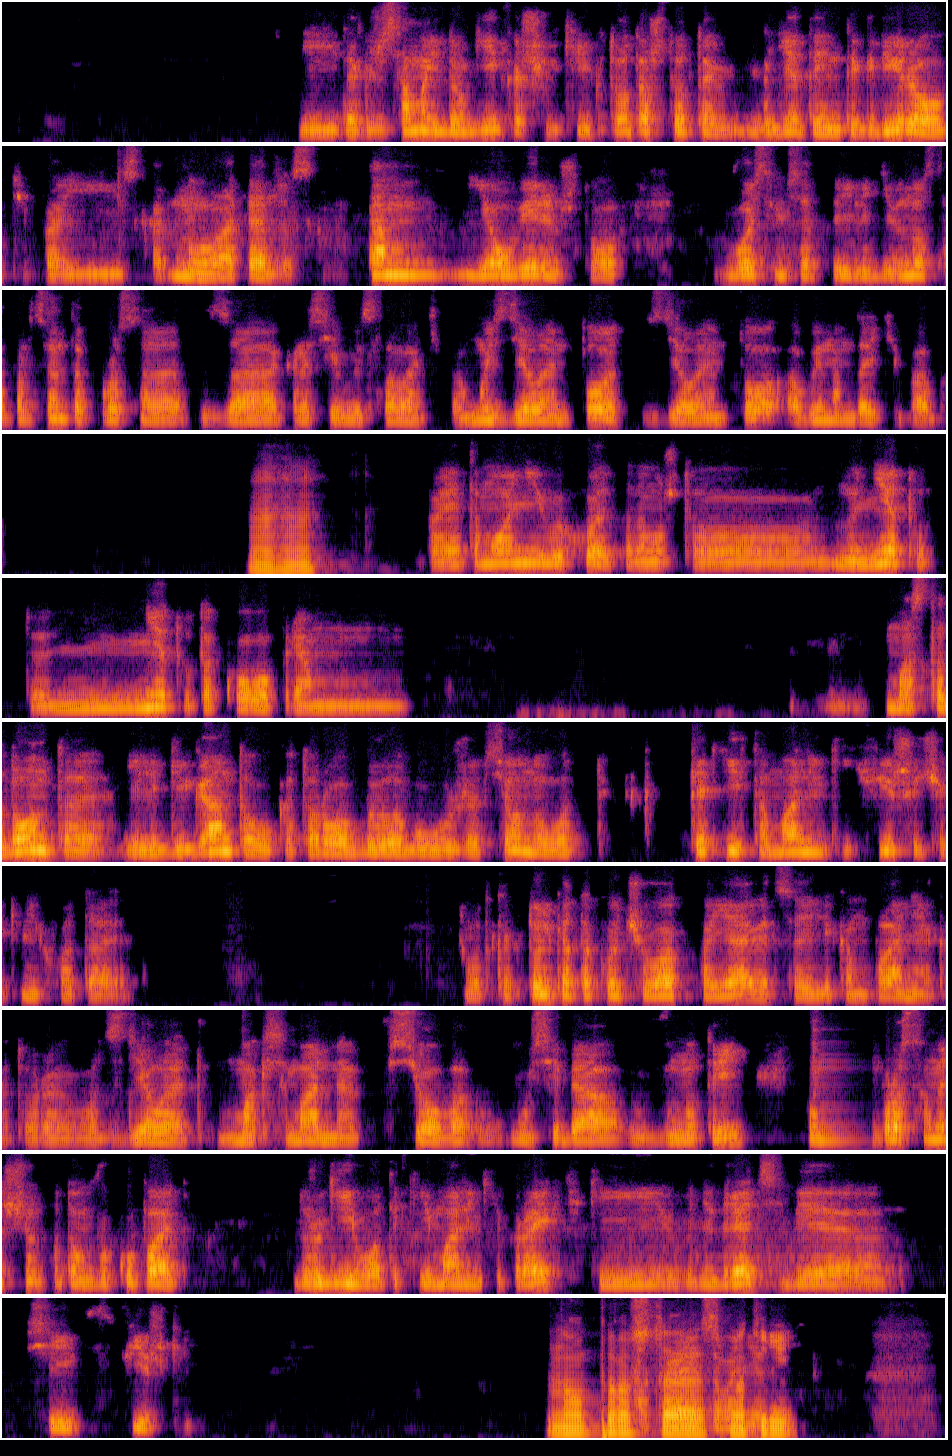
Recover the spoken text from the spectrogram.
И так же самое и другие кошельки. Кто-то что-то где-то интегрировал, типа, и, ну, опять же, там я уверен, что 80 или 90 процентов просто за красивые слова, типа, мы сделаем то, сделаем то, а вы нам дайте бабок. Мгм. Поэтому они выходят, потому что, ну, нету, нету такого прям мастодонта или гиганта, у которого было бы уже все, но вот каких-то маленьких фишечек не хватает. Вот как только такой чувак появится или компания, которая вот сделает максимально все у себя внутри, он просто начнет потом выкупать другие вот такие маленькие проектики и внедрять себе все фишки. Ну, Пока просто этого нет. смотри,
